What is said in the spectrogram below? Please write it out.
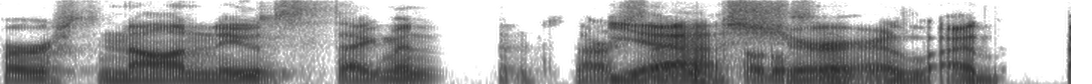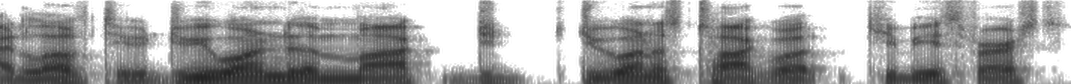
first non-news segment? Our yeah, second sure. segment? I'd, I'd I'd love to. Do you want to do the mock? Do, do you want us to talk about QBs first?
